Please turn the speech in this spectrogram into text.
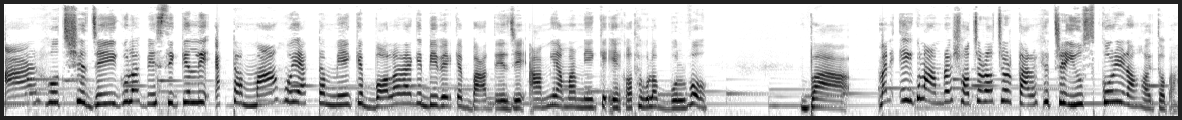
আর হচ্ছে যেইগুলা বেসিক্যালি একটা মা হয়ে একটা মেয়েকে বলার আগে বিবেকে বাদে যে, আমি আমার মেয়েকে এ কথাগুলো বলব? বা মানে এইগুলো আমরা সচরাচর কারও ক্ষেত্রে ইউজ করি না হয়তোবা।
